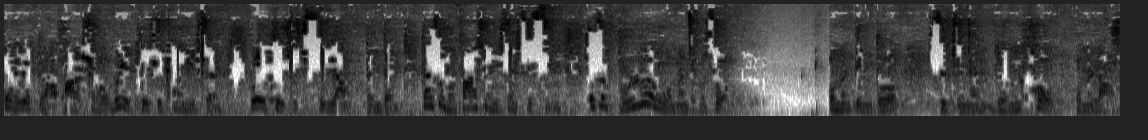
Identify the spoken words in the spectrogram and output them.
越来越老化的时候，我也可以去看医生，我也可以去吃药等等。但是我们发现一件事情，就是不论我们怎么做，我们顶多是只能延后我们老化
